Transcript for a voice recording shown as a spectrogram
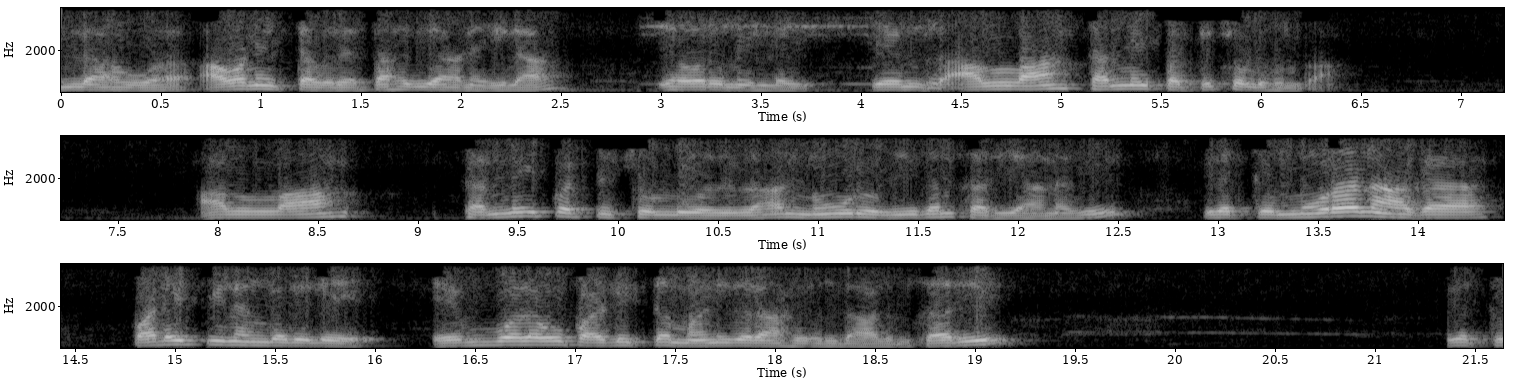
இல்லாஹுவ அவனை தவிர தகுதியான இலா எவரும் இல்லை என்று அல்லாஹ் தன்னை பற்றி சொல்லுகின்றான். அல்லாஹ் தன்னை பற்றி சொல்லுவதுதான் நூறு வீதம் சரியானது. இதற்கு முரணாக படைப்பினங்களிலே எவ்வளவு படித்த மனிதராக இருந்தாலும் சரி இதற்கு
